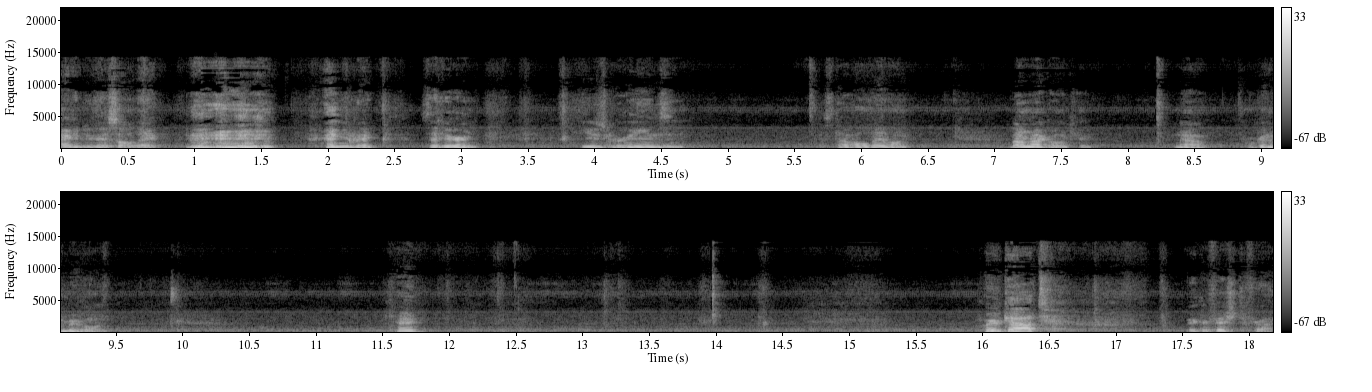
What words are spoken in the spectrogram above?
I could do this all day. I could like sit here and use greens and stuff all day long. But I'm not going to. No, we're going to move on. Okay. We've got bigger fish to fry.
